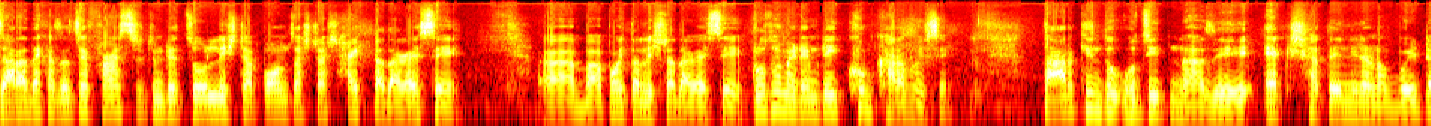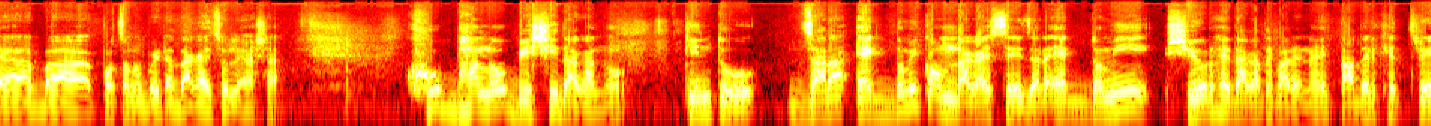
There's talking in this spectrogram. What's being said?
যারা দেখা যাচ্ছে ফার্স্ট অ্যাটেম্পটে চল্লিশটা, পঞ্চাশটা, ষাটটা দাগাইছে বা পঁয়তাল্লিশটা দাগাইছে, প্রথম অ্যাটেম্পটেই খুব খারাপ হয়েছে। তার কিন্তু উচিত না যে একসাথে নিরানব্বইটা বা পঁচানব্বইটা দাগায় চলে আসা। খুব ভালো বেশি দাগানো, কিন্তু যারা একদমই কম দাগাইছে, যারা একদমই শিওর হয়ে দাগাতে পারে নাই, তাদের ক্ষেত্রে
